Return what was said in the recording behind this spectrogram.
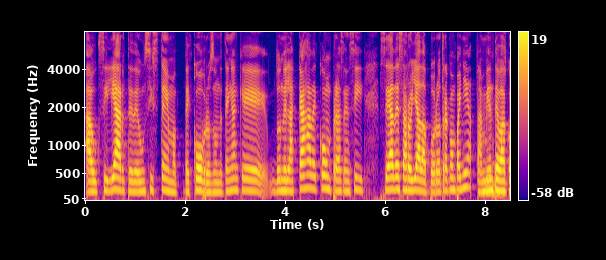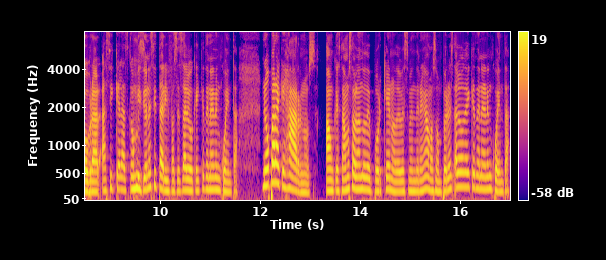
auxiliarte de un sistema de cobros donde tengan que, donde la caja de compras en sí sea desarrollada por otra compañía, también te va a cobrar. Así que las comisiones y tarifas es algo que hay que tener en cuenta. No para quejarnos, aunque estamos hablando de por qué no debes vender en Amazon, pero es algo que hay que tener en cuenta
